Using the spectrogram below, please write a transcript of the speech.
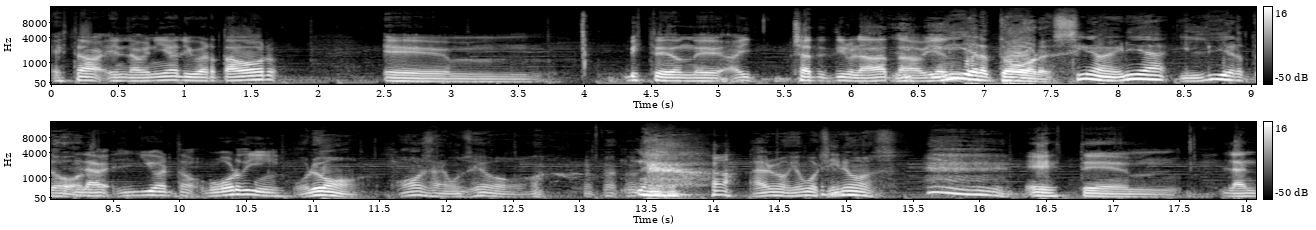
Está en la Avenida Libertador. eh, ¿Viste donde ahí ya te tiro la data bien? Libertador, Cine Avenida y Libertador. La Libertador. Gordi. Boludo, vamos al museo. a ver unos biombos chinos. Este, mm, la,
